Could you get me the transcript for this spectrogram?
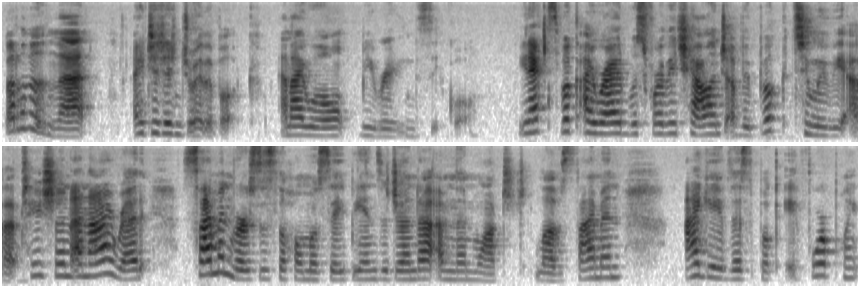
But other than that, I did enjoy the book. And I will be reading the sequel. The next book I read was for the challenge of a book to movie adaptation. And I read Simon versus the Homo sapiens agenda and then watched Love, Simon. I gave this book a 4.5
